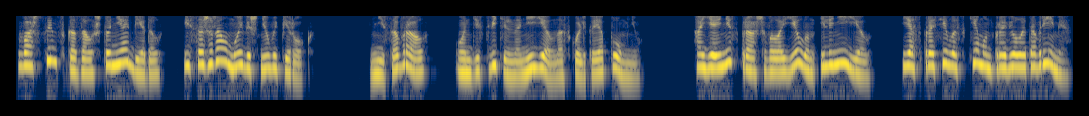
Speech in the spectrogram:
«Ваш сын сказал, что не обедал и сожрал мой вишневый пирог». «Не соврал. Он действительно не ел, насколько я помню. А я и не спрашивала, ел он или не ел. Я спросила, с кем он провел это время.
